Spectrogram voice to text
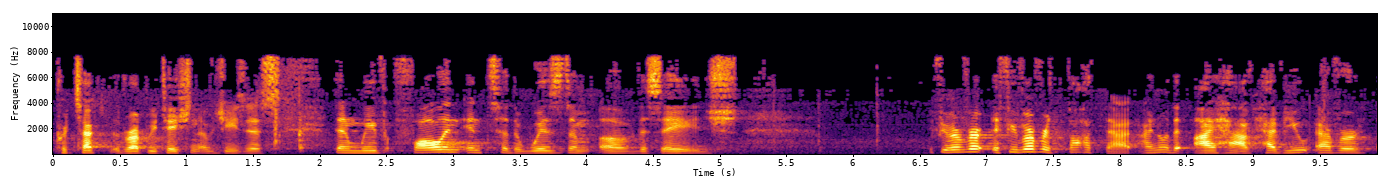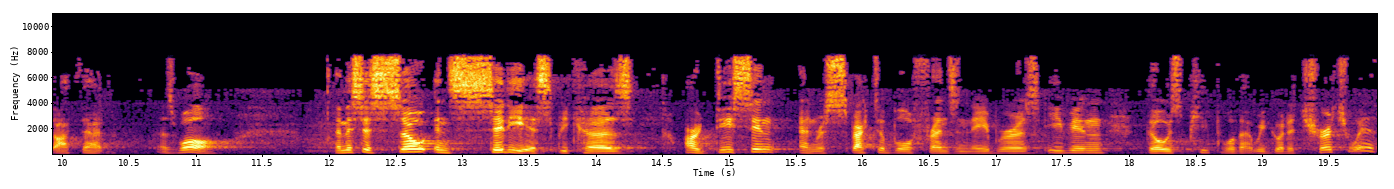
protect the reputation of Jesus, then we've fallen into the wisdom of this age. If you've ever, if you've ever thought that, I know that I have. Have you ever thought that as well? And this is so insidious because our decent and respectable friends and neighbors, even those people that we go to church with,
